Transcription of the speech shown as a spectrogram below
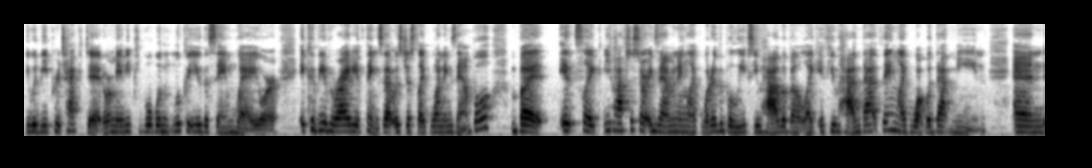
you would be protected, or maybe people wouldn't look at you the same way, or it could be a variety of things. That was just like one example. But it's like you have to start examining like what are the beliefs you have about like if you had that thing like what would that mean and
